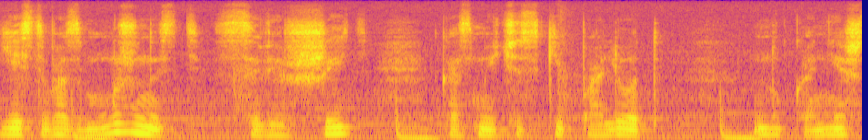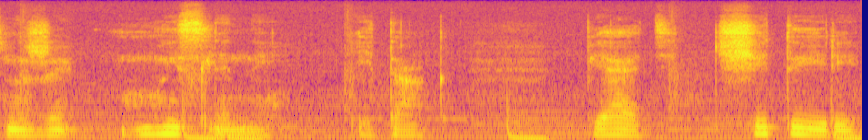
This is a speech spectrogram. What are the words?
Есть возможность совершить космический полет, ну, конечно же, мысленный. Итак, 5, 4,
